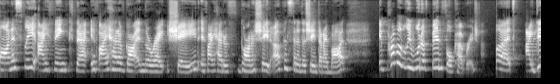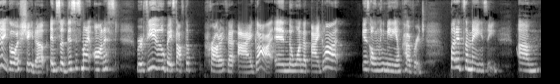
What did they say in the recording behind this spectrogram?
Honestly, I think that if I had have gotten the right shade, if I had have gone a shade up instead of the shade that I bought, it probably would have been full coverage. But I didn't go a shade up, and so this is my honest review based off the product that I got. And the one that I got is only medium coverage, but it's amazing. Um,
